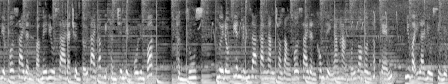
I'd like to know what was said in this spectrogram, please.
Việc Poseidon và Medusa đã truyền tới tai các vị thần trên đỉnh Olympus. Thần Zeus, người đầu tiên đứng ra can ngăn cho rằng Poseidon không thể ngang hàng với Gorgon thấp kém, như vậy là điều sỉ nhục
